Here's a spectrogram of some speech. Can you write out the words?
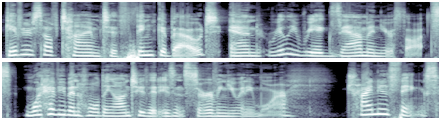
Give yourself time to think about and really re examine your thoughts. What have you been holding on to that isn't serving you anymore? Try new things.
